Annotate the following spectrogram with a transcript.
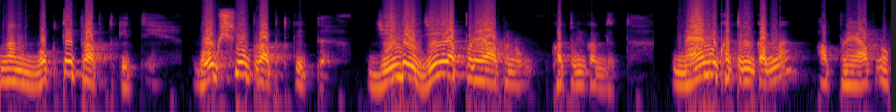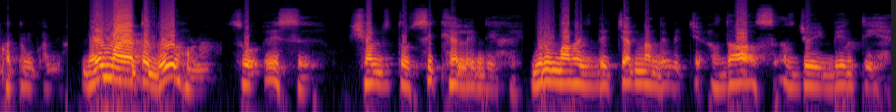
ਉਹਨਾਂ ਨੂੰ ਮੁਕਤੀ ਪ੍ਰਾਪਤ ਕੀਤੀ ਹੈ, ਮੋਕਸ਼ ਨੂੰ ਪ੍ਰਾਪਤ ਕੀਤਾ ਜਿਹਦੇ ਜੀ ਆਪਣੇ ਆਪ ਨੂੰ ਖਤਮ ਕਰ ਦਿੱਤਾ ਮੈਂ ਨੂੰ ਖਤਮ ਕਰਨਾ, ਆਪਣੇ ਆਪ ਨੂੰ ਖਤਮ ਕਰਨਾ। ਮੋਹ ਮਾਇਆ ਤੋਂ ਦੂਰ ਹੋਣਾ। ਸੋ ਇਸ ਸ਼ਬਦ ਤੋਂ ਸਿੱਖਿਆ ਲੈਂਦੇ ਹੋਏ ਗੁਰੂ ਮਹਾਰਾਜ ਦੇ ਚਰਨਾਂ ਦੇ ਵਿੱਚ ਅਰਦਾਸ, ਅਰਜ਼ੋਈ, ਬੇਨਤੀ ਹੈ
